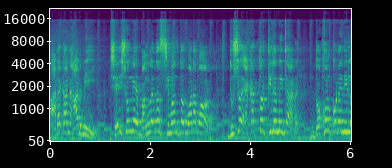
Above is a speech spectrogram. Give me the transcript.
আরাকান আর্মি। সেই সঙ্গে বাংলাদেশ সীমান্ত বরাবর দুশো একাত্তর কিলোমিটার দখল করে নিল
